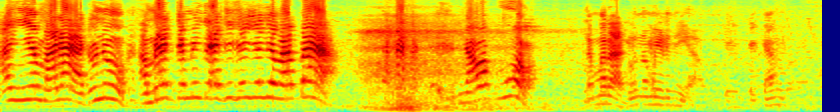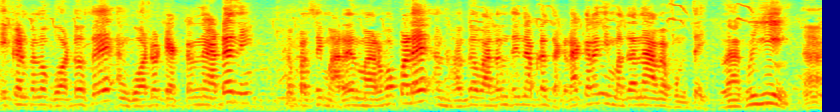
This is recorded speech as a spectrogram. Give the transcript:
અહીંયા મારા હાથોનું હમણાં જ જમીન રાખી થઈ છે ને બાપા. નવો કુવો. તમારા આટું ન મેળ નહીં આવે. એકણ પેલો ગોડો છે અને ગોડો ટ્રેક્ટર ને આડે નહીં તો પછી મારે મારવો પડે અને હગ વાલમ થઈને આપણે ઝઘડા કરે ને મજા ના આવે ફૂમતાઈ વાઘુજી હા.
